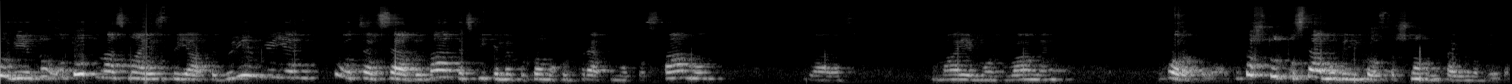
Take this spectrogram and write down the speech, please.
Відповідно, отут у нас має стояти дорівнює, і оце все додати, скільки ми по тому конкретному поставу. Зараз маємо з вами порахувати. Тож тут пусте буде нічого страшного, нехай воно буде.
